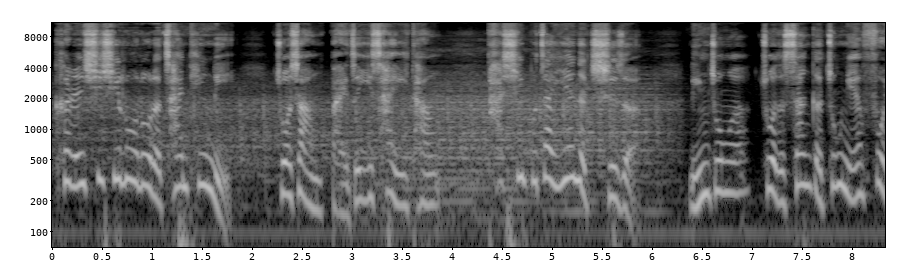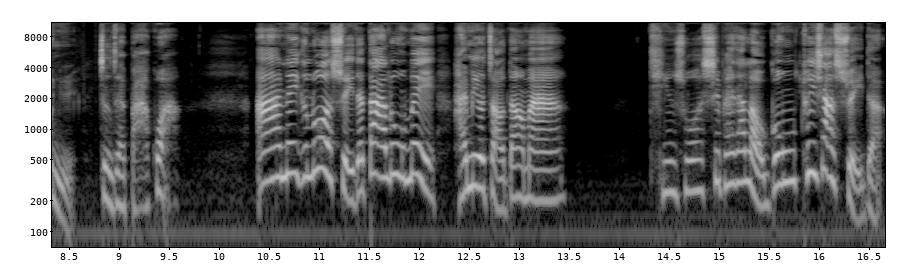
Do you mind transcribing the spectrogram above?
客人稀稀落落的餐厅里，桌上摆着一菜一汤，他心不在焉地吃着。林中啊，坐着三个中年妇女，正在八卦。啊，那个落水的大陆妹还没有找到吗？听说是被她老公推下水的。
